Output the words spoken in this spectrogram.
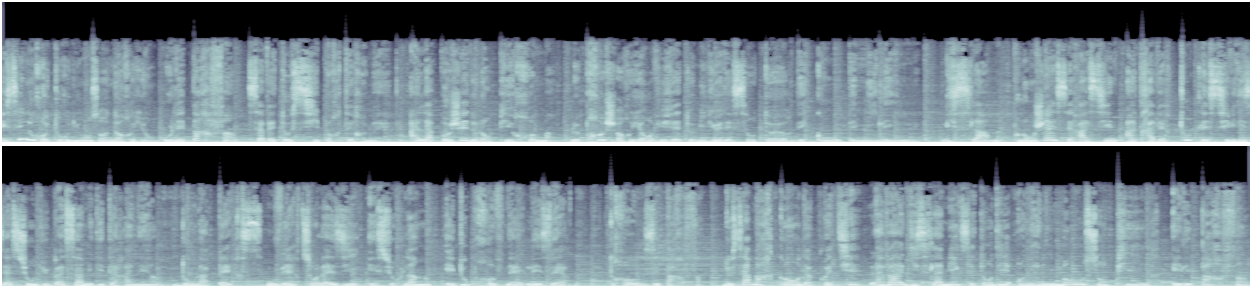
Et si nous retournions en Orient, où les parfums savaient aussi porter remède? À l'apogée de l'Empire romain, le Proche-Orient vivait au milieu des senteurs, des contes, des mille. L'islam plongeait ses racines à travers toutes les civilisations du bassin méditerranéen, dont la Perse, ouverte sur l'Asie et sur l'Inde, et d'où provenaient les herbes, drogues et parfums. De Samarcande à Poitiers, la vague islamique s'étendit en un immense empire et les parfums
